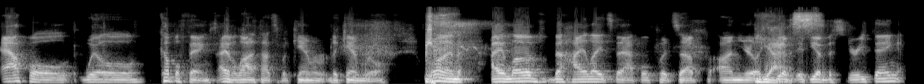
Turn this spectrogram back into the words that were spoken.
Apple will couple things. I have a lot of thoughts about camera the camera roll. One, I love the highlights that Apple puts up on your like if, you have, if you have the Siri thing.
